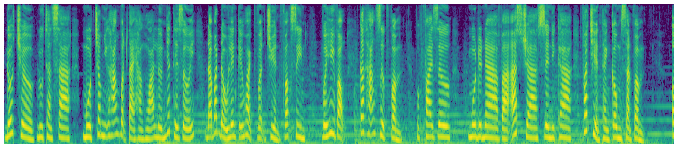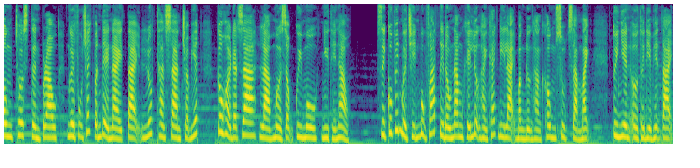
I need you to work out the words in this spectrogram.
Deutsche Lufthansa, một trong những hãng vận tải hàng hóa lớn nhất thế giới, đã bắt đầu lên kế hoạch vận chuyển vaccine với hy vọng các hãng dược phẩm Pfizer, Moderna và AstraZeneca phát triển thành công sản phẩm. Ông Thorsten Brown, người phụ trách vấn đề này tại Lufthansa cho biết, câu hỏi đặt ra là mở rộng quy mô như thế nào. Dịch COVID-19 bùng phát từ đầu năm khiến lượng hành khách đi lại bằng đường hàng không sụt giảm mạnh. Tuy nhiên, ở thời điểm hiện tại,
